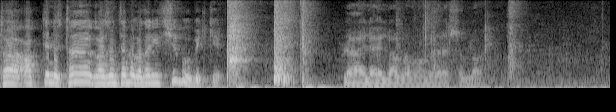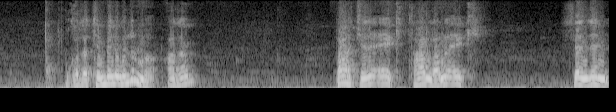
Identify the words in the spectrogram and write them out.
ta Akdeniz, ta Gaziantep'e kadar yetişir bu bitki. La ilahe illallah Muhammed Resulullah. Bu kadar tembellik olur mu? Adam bahçede ek, tarlana ek. Senden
